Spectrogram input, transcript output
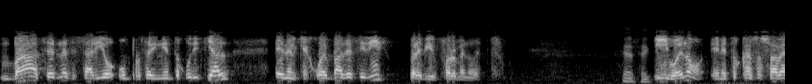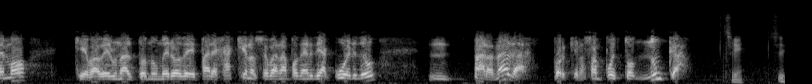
va a ser necesario un procedimiento judicial en el que el juez va a decidir previo informe nuestro. Y bueno, en estos casos sabemos que va a haber un alto número de parejas que no se van a poner de acuerdo mm, para nada, porque no se han puesto nunca. Sí, sí.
